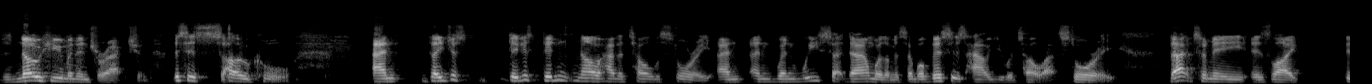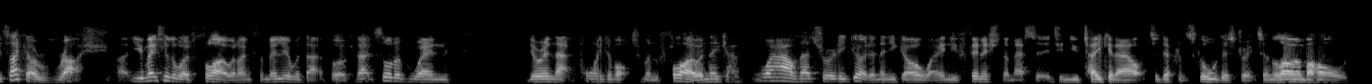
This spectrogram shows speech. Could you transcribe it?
There's no human interaction. This is so cool. And they just they just didn't know how to tell the story. And and when we sat down with them and said, well, this is how you would tell that story, that to me is like it's like a rush. Uh, you mentioned the word flow, and I'm familiar with that book. That's sort of when you're in that point of optimum flow and they go wow that's really good. And then you go away and you finish the message and you take it out to different school districts and lo and behold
